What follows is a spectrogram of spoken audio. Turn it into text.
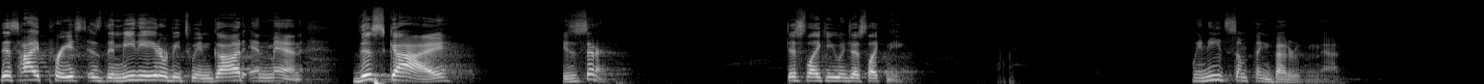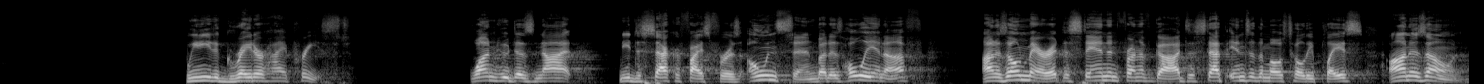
This high priest is the mediator between God and man. This guy is a sinner, just like you and just like me. We need something better than that. We need a greater high priest, one who does not need to sacrifice for his own sin, but is holy enough on his own merit to stand in front of God, to step into the most holy place on his own.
